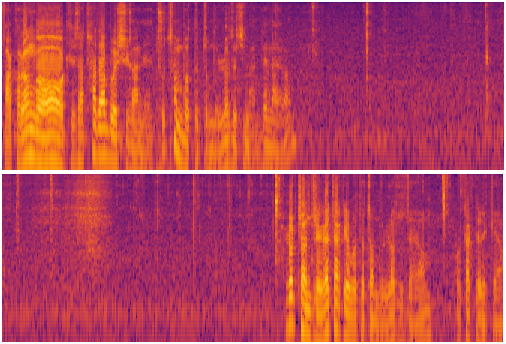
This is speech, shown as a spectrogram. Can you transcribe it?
자 그런 거 기사 찾아볼 시간에 추천부터 좀 눌러주시면 안 되나요? 추천 즐겨찾기부터 좀 눌러주세요. 부탁드릴게요.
